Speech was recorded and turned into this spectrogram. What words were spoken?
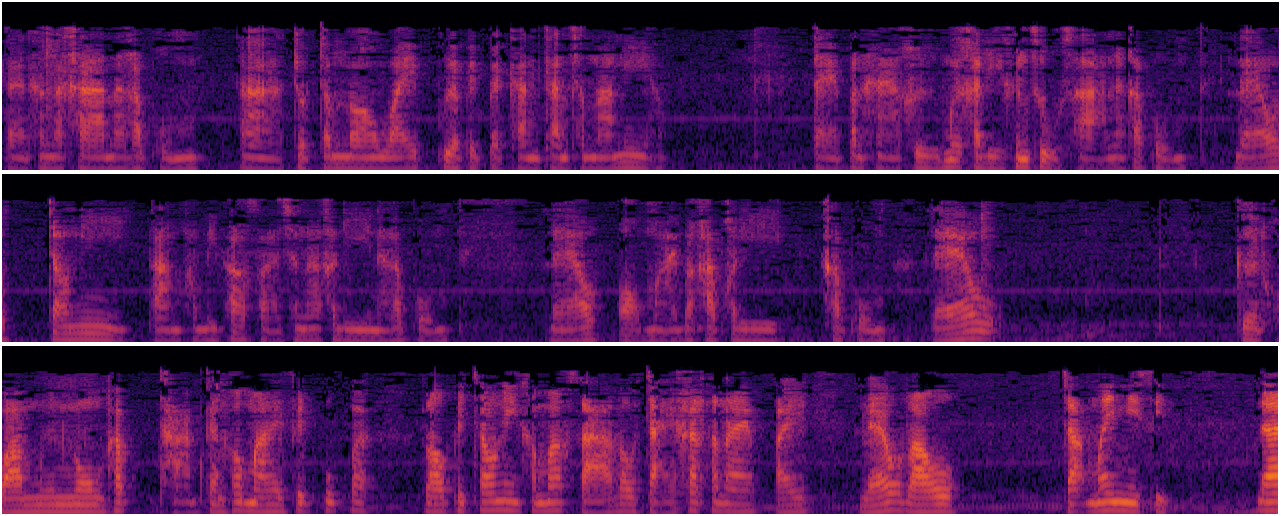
แต่ธนาคารนะครับ ผมจดจำนองไว้เพื่อเป็นประกันการชำระหนี้ครับ แต่ปัญหาคือเมื่อคดีขึ้นสู่ศาลนะครับ ผม แล้วเจ้าหนี้ตามคำพิพากษาชนะคดีนะครับ ผม แล้วออกหมายบังคับคดีครับ ผม แล้วเกิดความมึนงงครับ ถามกันเข้ามาใน Facebook ว่า เราไปนเจ้าหนี้คำพิพากษาเราจ่ายค่าทนายไป แล้วเราจะไม่มีสิทธิ์ได้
